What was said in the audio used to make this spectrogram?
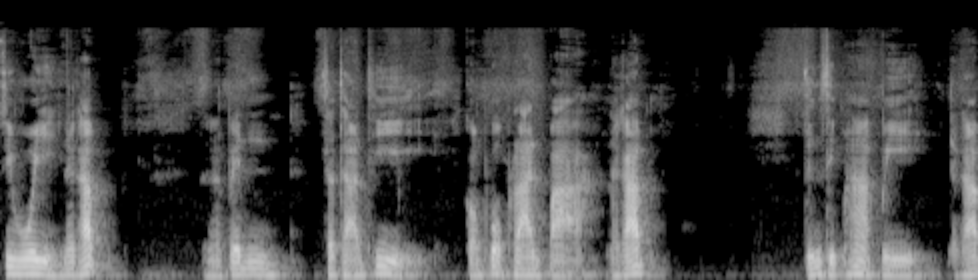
ซีวุยนะครับเอ่อเป็นสถานที่ของพวกพรานป่านะครับ ถึง 15 ปีนะครับ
